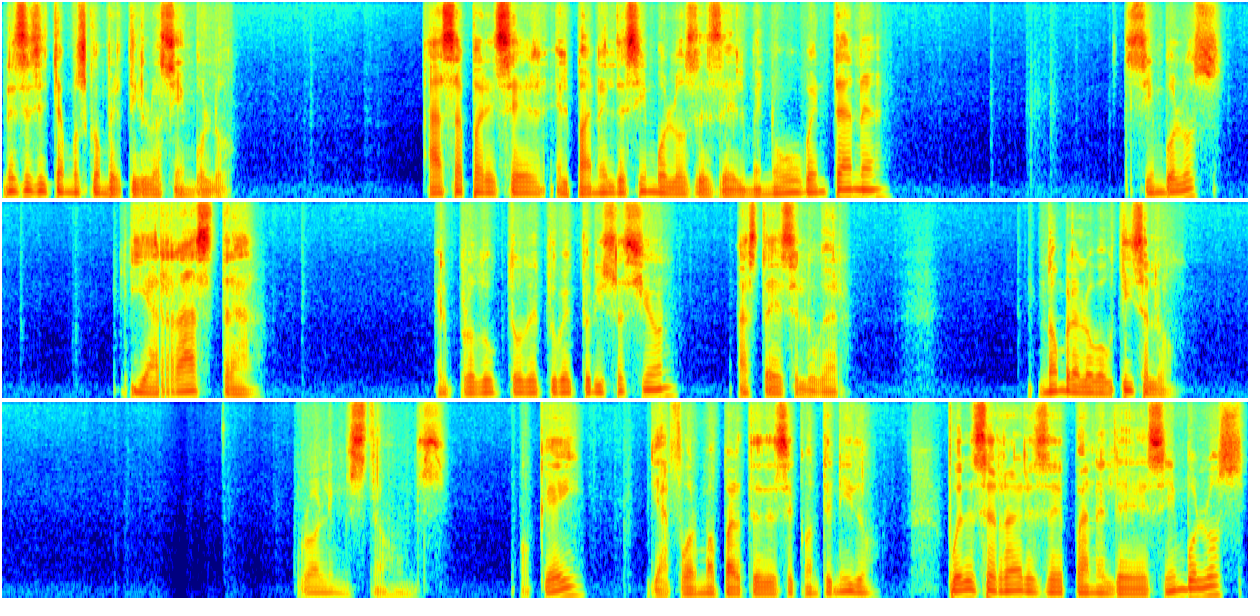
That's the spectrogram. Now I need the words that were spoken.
necesitamos convertirlo a símbolo. Haz aparecer el panel de símbolos desde el menú Ventana, símbolos y arrastra el producto de tu vectorización hasta ese lugar. Nómbralo, bautízalo. Rolling Stones. ¿Ok? Ya forma parte de ese contenido. Puedes cerrar ese panel de símbolos.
